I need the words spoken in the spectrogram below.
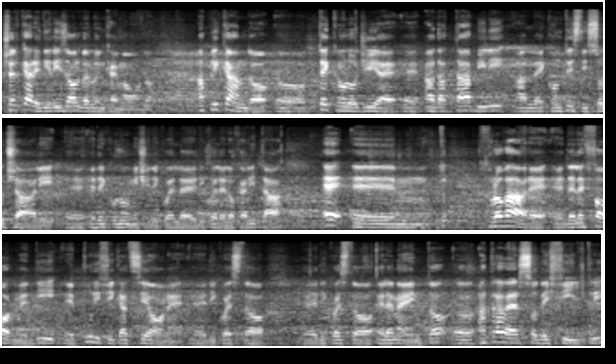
cercare di risolverlo in che modo? Applicando eh, tecnologie eh, adattabili ai contesti sociali eh, ed economici di quelle, di quelle località e ehm, trovare eh, delle forme di eh, purificazione di questo, di, questo, elemento attraverso dei filtri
